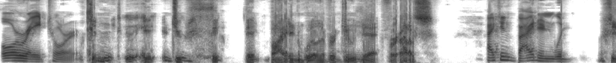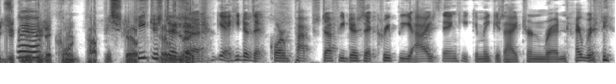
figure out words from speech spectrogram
orator. can uh, do you think that Biden will ever do that for us? I think Biden would. Should you Well, do the corn poppy stuff? He just does like? that. Yeah, he does that corn pop stuff. He does that creepy eye thing. He can make his eye turn red. I really,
